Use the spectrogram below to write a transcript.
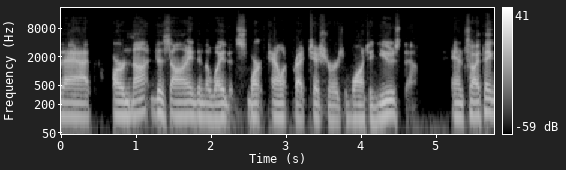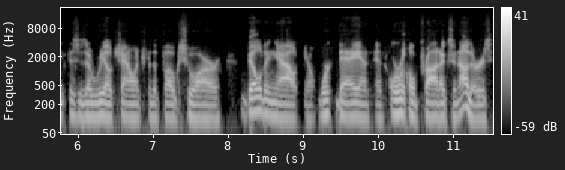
that are not designed in the way that smart talent practitioners want to use them. And so I think this is a real challenge for the folks who are building out, you know, Workday and, and Oracle products and others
